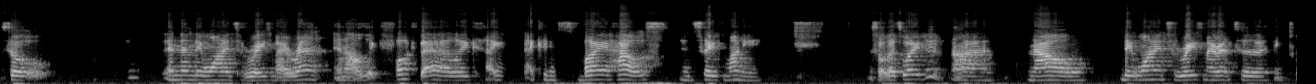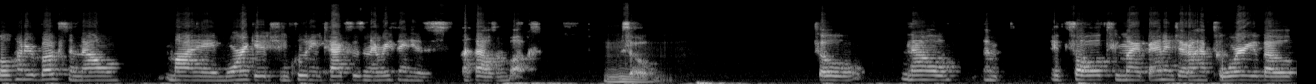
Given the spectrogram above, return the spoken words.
So, and then they wanted to raise my rent, and I was like, "Fuck that! Like I, I can buy a house and save money." So that's what I did. Uh, now they wanted to raise my rent to I think twelve hundred bucks, and now my mortgage, including taxes and everything, is a thousand bucks. Mm. So, so now I'm, it's all to my advantage. I don't have to worry about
